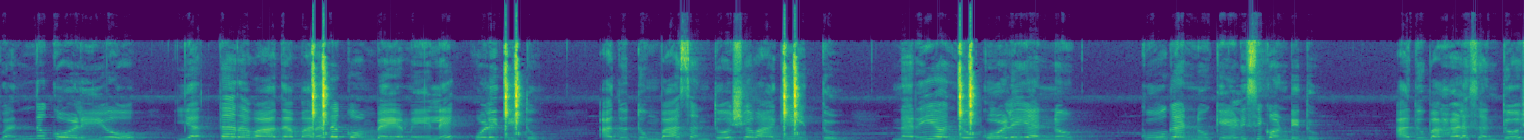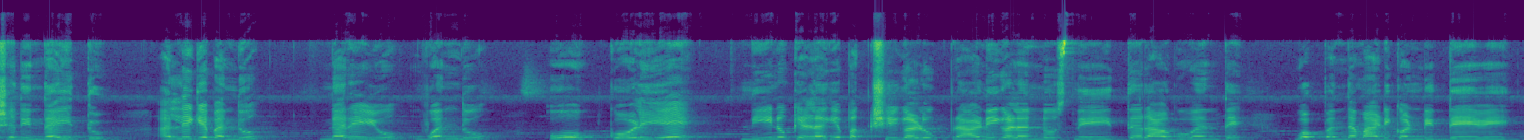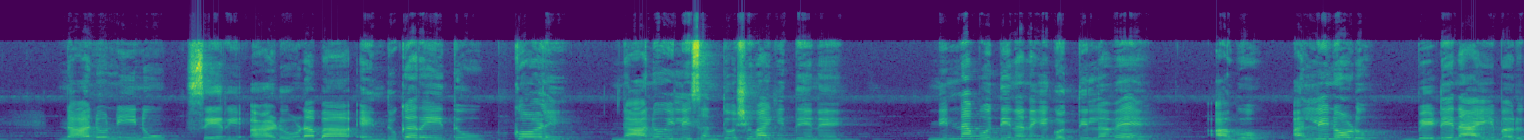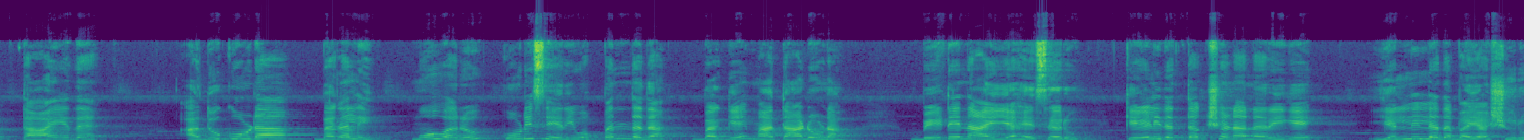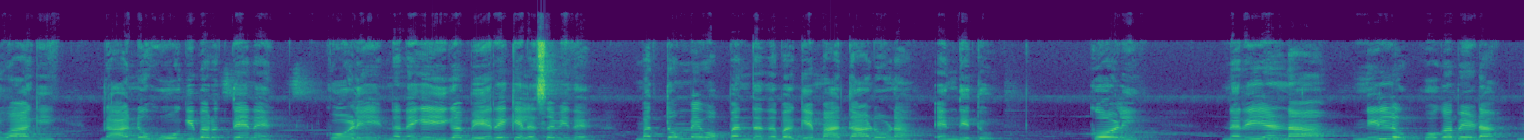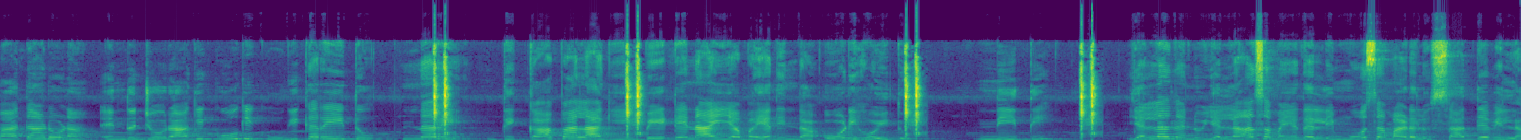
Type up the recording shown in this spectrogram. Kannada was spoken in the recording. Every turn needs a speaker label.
Speaker 1: ಒಂದು ಕೋಳಿಯು ಎತ್ತರವಾದ ಮರದ ಕೊಂಬೆಯ ಮೇಲೆ ಕುಳಿತಿತು. ಅದು ತುಂಬ ಸಂತೋಷವಾಗಿ ಇತ್ತು. ನರಿಯೊಂದು ಕೋಳಿಯನ್ನು ಕೂಗನ್ನು ಕೇಳಿಸಿಕೊಂಡಿತು. ಅದು ಬಹಳ ಸಂತೋಷದಿಂದ ಇತ್ತು. ಅಲ್ಲಿಗೆ ಬಂದು, ನರಿಯು ಒಂದು, ಓ ಕೋಳಿಯೇ, ನೀನು ಕೆಳಗೆ ಪಕ್ಷಿಗಳು ಪ್ರಾಣಿಗಳನ್ನು ಸ್ನೇಹಿತರಾಗುವಂತೆ ಒಪ್ಪಂದ ಮಾಡಿಕೊಂಡಿದ್ದೇವೆ. ನಾನು ನೀನು ಸೇರಿ ಆಡೋಣ ಬಾ ಎಂದು ಕರೆಯಿತು. ಕೋಳಿ, ನಾನು ಇಲ್ಲಿ ಸಂತೋಷವಾಗಿದ್ದೇನೆ. ನಿನ್ನ ಬುದ್ಧಿ ನನಗೆ ಗೊತ್ತಿಲ್ಲವೇ? ಅಗೋ, ಅಲ್ಲಿ ನೋಡು, ಬೇಟೆ ನಾಯಿ ಬರುತ್ತಾ ಇದೆ. ಅದು ಕೂಡ ಬರಲಿ, ಮೂವರು ಕೂಡಿ ಸೇರಿ ಒಪ್ಪಂದದ ಬಗ್ಗೆ ಮಾತಾಡೋಣ. ಬೇಟೆ ನಾಯಿಯ ಹೆಸರು ಕೇಳಿದ ತಕ್ಷಣ ನರಿಗೆ, ಎಲ್ಲಿಲ್ಲದ ಭಯ ಶುರುವಾಗಿ? ನಾನು ಹೋಗಿ ಬರುತ್ತೇನೆ. ಕೋಳಿ, ನನಗೆ ಈಗ ಬೇರೆ ಕೆಲಸವಿದೆ. ಮತ್ತೊಮ್ಮೆ ಒಪ್ಪಂದದ ಬಗ್ಗೆ ಮಾತಾಡೋಣ ಎಂದಿತು. ಕೋಳಿ, ನರಿಯಣ್ಣ, ನಿಲ್ಲು, ಹೋಗಬೇಡ, ಮಾತಾಡೋಣ ಎಂದು ಜೋರಾಗಿ ಕೂಗಿ ಕೂಗಿ ಕರೆಯಿತು. ನರಿ ದಿಕ್ಕಾಪಾಲಾಗಿ ಬೇಟೆ ನಾಯಿಯ ಭಯದಿಂದ ಓಡಿ ಹೋಯಿತು ನೀತಿ ಎಲ್ಲರನ್ನು ಎಲ್ಲ ಸಮಯದಲ್ಲಿ ಮೋಸ ಮಾಡಲು ಸಾಧ್ಯವಿಲ್ಲ.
